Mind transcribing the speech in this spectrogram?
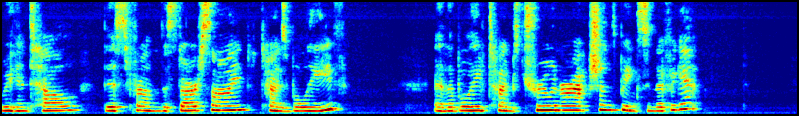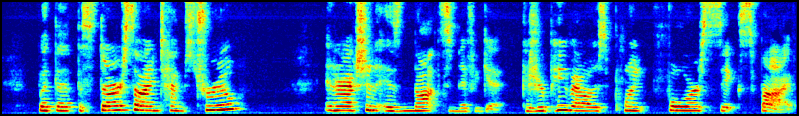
We can tell this from the star sign times believe, and the believe times true interactions being significant, but that the star sign times true interaction is not significant because your p-value is 0.465.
